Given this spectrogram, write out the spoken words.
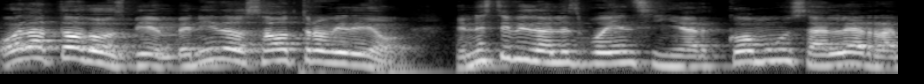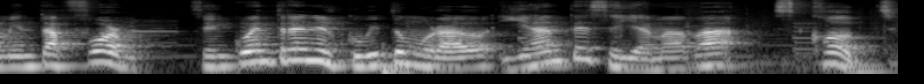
Hola a todos, bienvenidos a otro video. En este video les voy a enseñar cómo usar la herramienta Form. Se encuentra en el cubito morado y antes se llamaba Sculpt.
